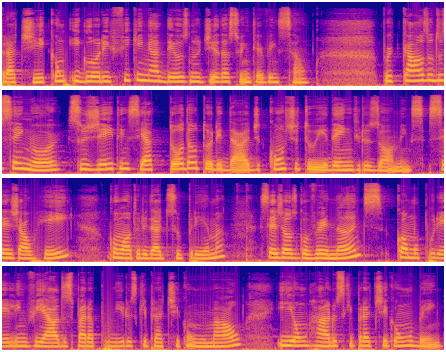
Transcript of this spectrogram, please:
praticam e glorifiquem a Deus no dia da sua intervenção. Por causa do Senhor, sujeitem-se a toda autoridade constituída entre os homens, seja ao rei, como autoridade suprema, seja aos governantes, como por ele enviados para punir os que praticam o mal e honrar os que praticam o bem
